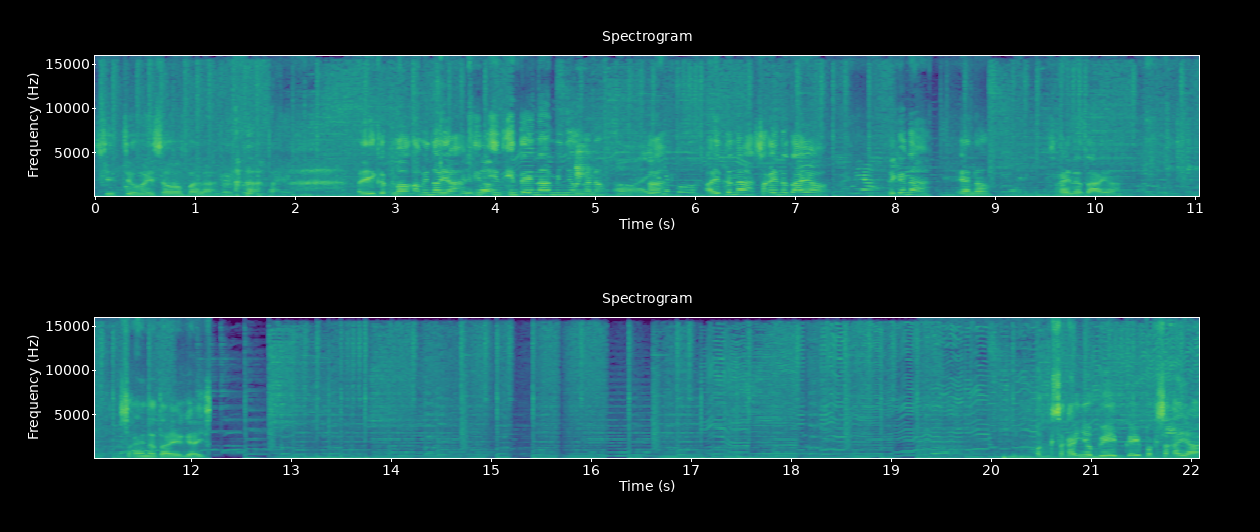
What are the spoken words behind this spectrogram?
Sitio may sawa pala. Ay, ikot mga kami noy ah. In, in, hintayin namin yung ano. Oh, ayun Ah, na po. Ay, ito na, sakay na tayo. Teka na. Ayan oh. Sakay na tayo. Sakay na tayo guys. Pag sakay nyo, babe, kayo pag sakay ha.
